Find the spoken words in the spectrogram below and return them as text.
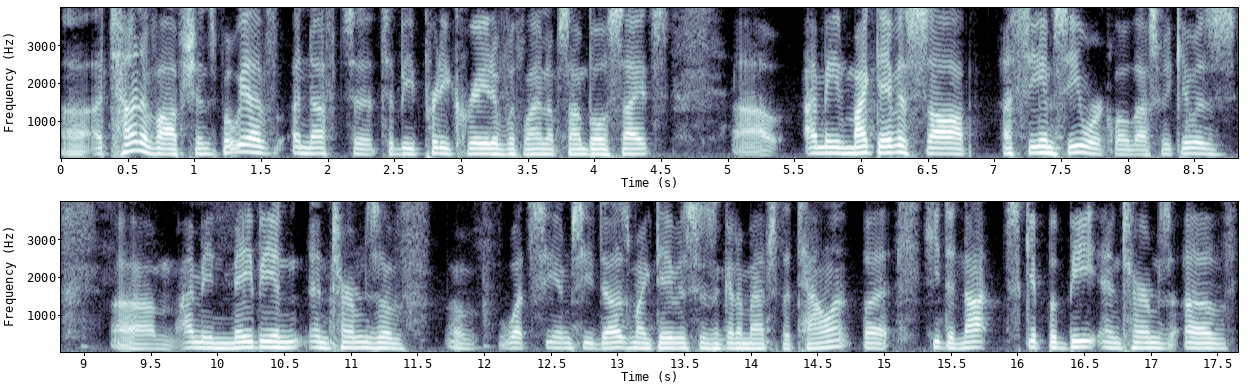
uh, a ton of options, but we have enough to to be pretty creative with lineups on both sites. Uh, I mean, Mike Davis saw a CMC workload last week. It was, um, I mean, maybe in, in terms of, of what CMC does, Mike Davis isn't going to match the talent, but he did not skip a beat in terms of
